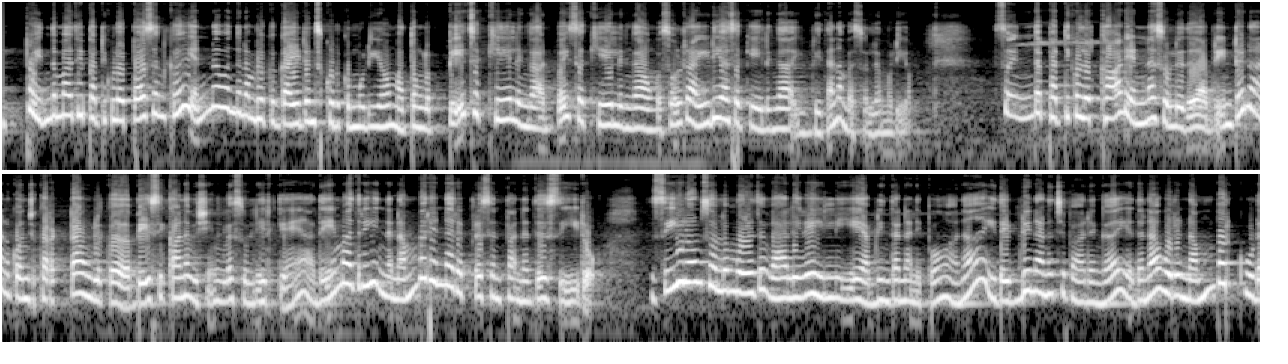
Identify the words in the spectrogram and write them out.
இப்போ இந்த மாதிரி பர்டிகுலர் பர்சனுக்கு என்ன வந்து நம்மளுக்கு கைடன்ஸ் கொடுக்க முடியும்? மற்றவங்கள பேச்சை கேளுங்க அட்வைஸை கேளுங்க அவங்க சொல்கிற ஐடியாஸை கேளுங்க இப்படி தான் நம்ம சொல்ல முடியும். ஸோ இந்த பர்டிகுலர் கார்டு என்ன சொல்லுது அப்படின்ட்டு நான் கொஞ்சம் கரெக்டாக உங்களுக்கு பேசிக்கான விஷயங்களை சொல்லியிருக்கேன். அதே மாதிரி இந்த நம்பர் என்ன ரெப்ரசன்ட் பண்ணுது? ஜீரோ ஜீரோன்னு சொல்லும் பொழுது வேல்யூவே இல்லையே அப்படின்னு தான் நினைப்போம். ஆனால் இதை எப்படி நினச்சி பாருங்கள் எதனா ஒரு நம்பர் கூட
